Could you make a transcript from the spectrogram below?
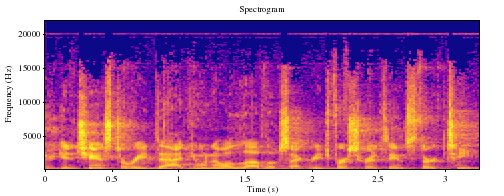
If you get a chance to read that, you want to know what love looks like, read 1 Corinthians 13.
